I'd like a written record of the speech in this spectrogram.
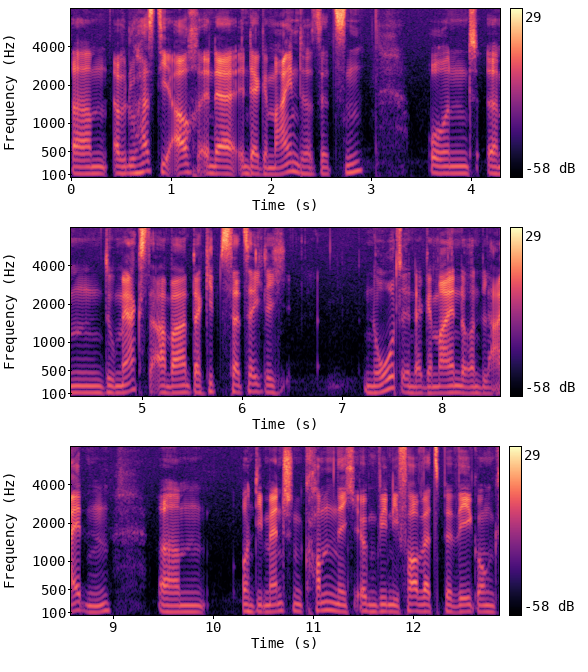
Ähm, aber du hast die auch in der, in der Gemeinde sitzen und ähm, du merkst aber, da gibt es tatsächlich Not in der Gemeinde und Leiden. Und die Menschen kommen nicht irgendwie in die Vorwärtsbewegung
